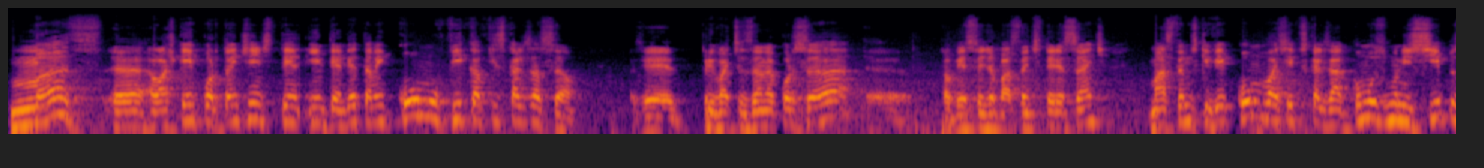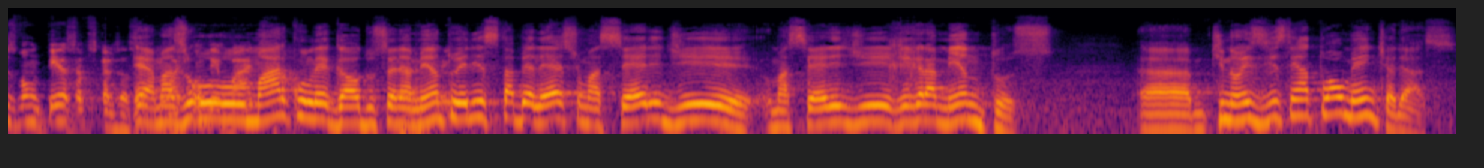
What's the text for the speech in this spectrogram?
Mas uh, eu acho que é importante a gente entender também como fica a fiscalização. Quer dizer, privatizando a Corsã, uh, talvez seja bastante interessante, mas temos que ver como vai ser fiscalizado, como os municípios vão ter essa fiscalização. É, mas o, o, marco legal do saneamento, é, ele estabelece uma série de, uma série de regramentos uh, que não existem atualmente, aliás.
